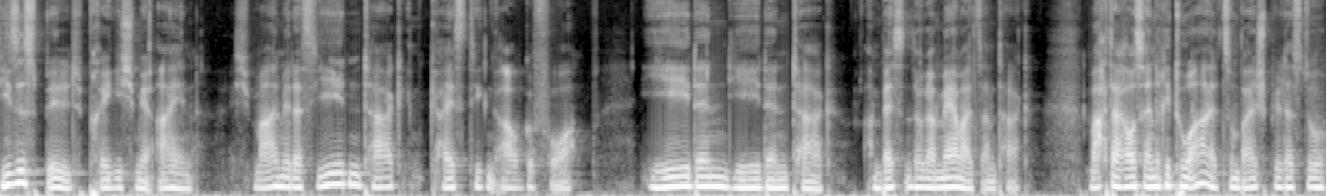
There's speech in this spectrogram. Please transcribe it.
Dieses Bild präge ich mir ein. Ich male mir das jeden Tag im geistigen Auge vor. Jeden, jeden Tag. Am besten sogar mehrmals am Tag. Mach daraus ein Ritual, zum Beispiel, dass du,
